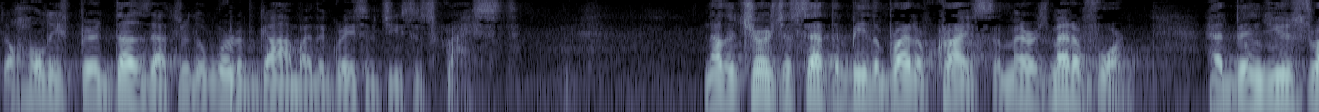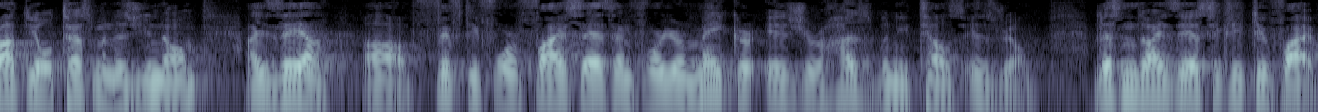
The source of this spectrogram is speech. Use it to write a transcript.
The Holy Spirit does that through the Word of God by the grace of Jesus Christ. Now, the church is said to be the bride of Christ, a marriage metaphor. Had been used throughout the Old Testament, as you know. Isaiah uh, 54 5 says, And for your maker is your husband, he tells Israel. Listen to Isaiah 62 5.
